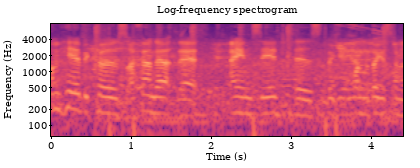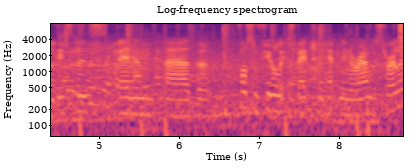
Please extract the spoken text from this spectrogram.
I'm here because I found out that ANZ is the big, one of the biggest investors in uh, the fossil fuel expansion happening around Australia.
